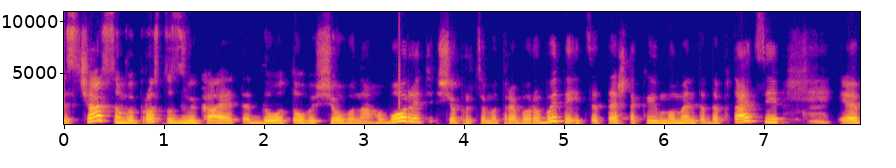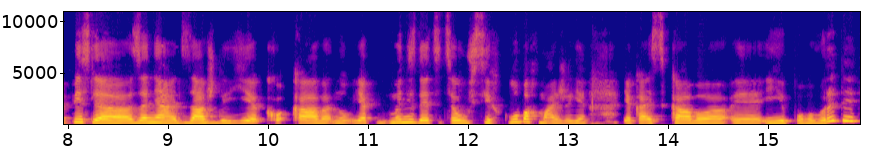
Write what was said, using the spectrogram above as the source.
з часом ви просто звикаєте до того, що вона говорить, що при цьому треба робити, і це теж такий момент адаптації. Е, Після занять завжди є кава. Ну, як мені здається, це у всіх клубах майже є якась кава е, і поговорити.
